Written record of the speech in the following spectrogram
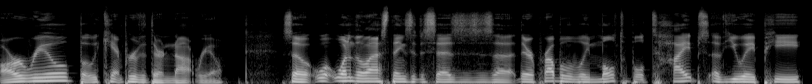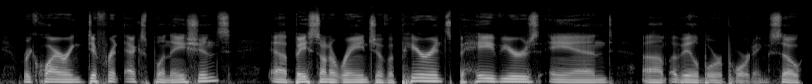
are real, but we can't prove that they're not real. So w- one of the last things that it says is, is uh, there are probably multiple types of UAP requiring different explanations uh, based on a range of appearance, behaviors, and um, available reporting. So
